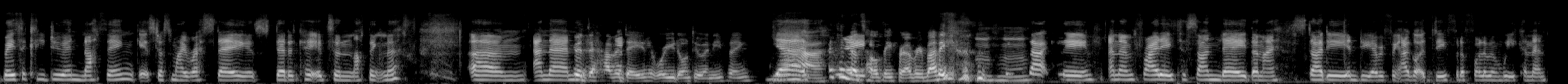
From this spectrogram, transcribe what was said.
basically doing nothing. It's just my rest day. It's dedicated to nothingness. Um, and then Good to have a day where you don't do anything. yeah, I think that's healthy for everybody. Mhm. Exactly. And then Friday to Sunday, then I study and do everything I got to do for the following week. And then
